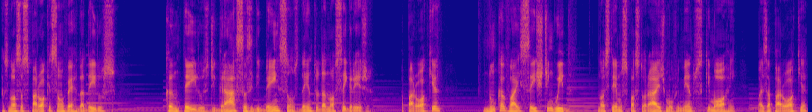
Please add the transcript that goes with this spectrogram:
As nossas paróquias são verdadeiros canteiros de graças e de bênçãos dentro da nossa igreja. A paróquia nunca vai ser extinguida. Nós temos pastorais, movimentos que morrem, mas a paróquia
